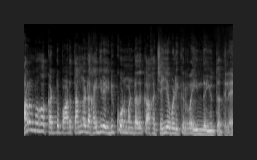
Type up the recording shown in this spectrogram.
மறைமுக கட்டுப்பாடு தங்களோட கையில் இருக்கணுமென்றதுக்காக செய்ய வழிக்கிற இந்த யுத்தத்தில்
